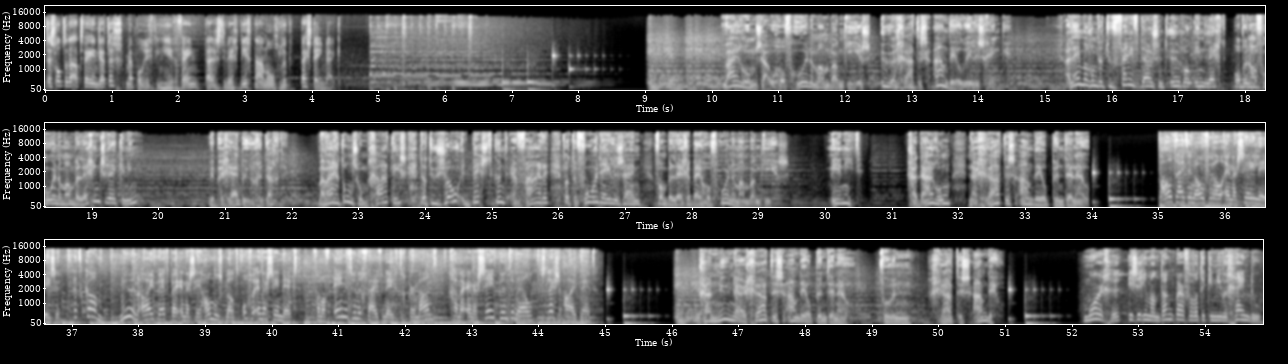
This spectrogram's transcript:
En tenslotte de A32, Meppel richting Heerenveen. Daar is de weg dicht na een ongeluk bij Steenwijk. Waarom zou Hof Hoorneman Bankiers u een gratis aandeel willen schenken? Alleen maar omdat u 5000 euro inlegt op een Hof Hoorneman beleggingsrekening? We begrijpen uw gedachten. Maar waar het ons om gaat is dat u zo het best kunt ervaren... wat de voordelen zijn van beleggen bij Hof Hoorneman Bankiers. Meer niet. Ga daarom naar gratisaandeel.nl. Altijd en overal NRC lezen. Het kan. Nu een iPad bij NRC Handelsblad of NRC Next. Vanaf 21,95 per maand. Ga naar nrc.nl slash iPad. Ga nu naar gratisaandeel.nl. Voor een gratis aandeel. Morgen is er iemand dankbaar voor wat ik in Nieuwegein doe.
